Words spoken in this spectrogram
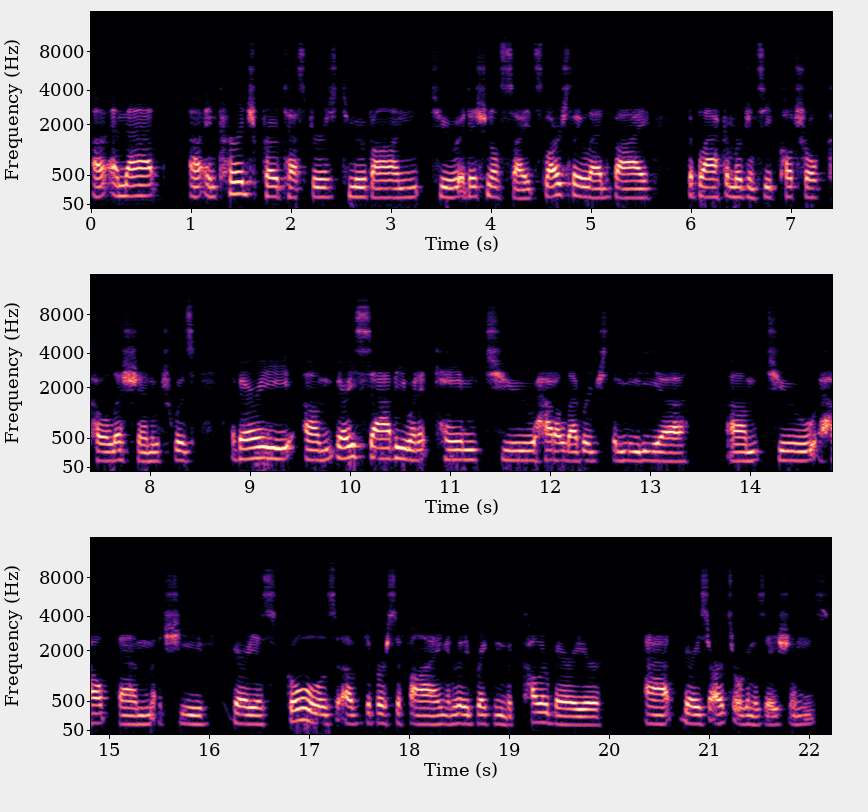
uh, and that uh, encouraged protesters to move on to additional sites, largely led by the Black Emergency Cultural Coalition, which was very, um, very savvy when it came to how to leverage the media um, to help them achieve various goals of diversifying and really breaking the color barrier at various arts organizations.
